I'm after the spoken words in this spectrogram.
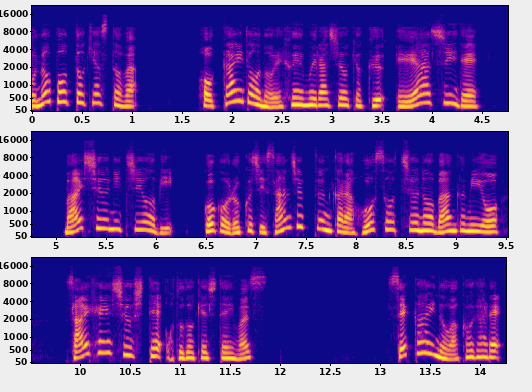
このポッドキャストは北海道の FM ラジオ局 ARC で毎週日曜日午後6時30分から放送中の番組を再編集してお届けしています。世界の憧れ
